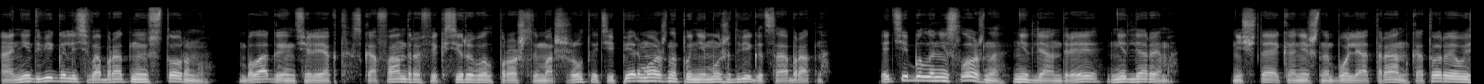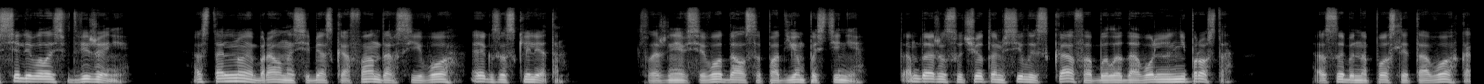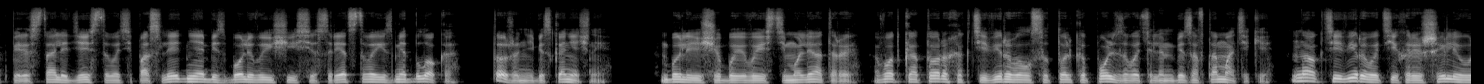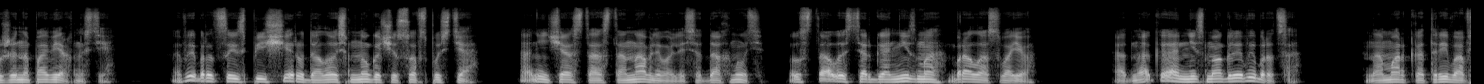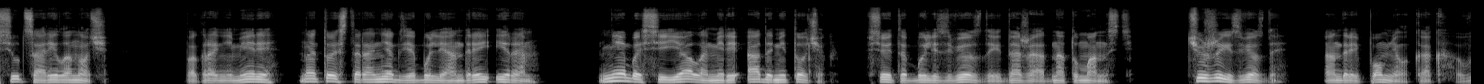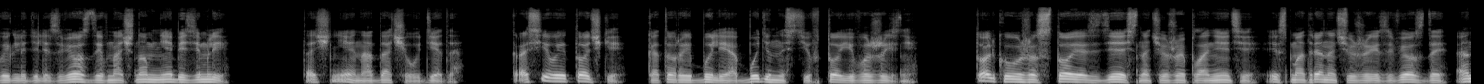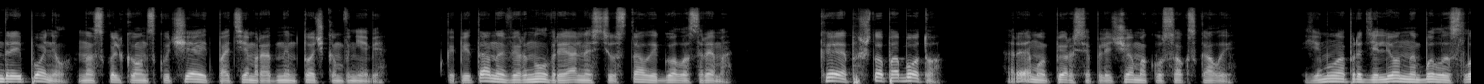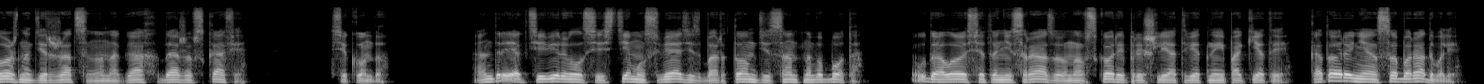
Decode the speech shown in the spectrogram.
Они двигались в обратную сторону. Благо интеллект скафандра фиксировал прошлый маршрут, и теперь можно по нему же двигаться обратно. Идти было несложно ни для Андрея, ни для Рема. Не считая, конечно, боли от ран, которая усиливалась в движении. Остальное брал на себя скафандр с его экзоскелетом. Сложнее всего дался подъем по стене. Там даже с учетом силы скафа было довольно непросто. Особенно после того, как перестали действовать последние обезболивающиеся средства из медблока, тоже не бесконечные. Были еще боевые стимуляторы, вот которых активировался только пользователем без автоматики, но активировать их решили уже на поверхности. Выбраться из пещер удалось много часов спустя. Они часто останавливались отдохнуть. Усталость организма брала свое. Однако они смогли выбраться. На Марка-3 вовсю царила ночь. По крайней мере, на той стороне, где были Андрей и Рэм. Небо сияло мириадами точек. Все это были звезды и даже одна туманность. Чужие звезды. Андрей помнил, как выглядели звезды в ночном небе Земли. Точнее, на даче у деда. Красивые точки, которые были обыденностью в той его жизни. Только уже стоя здесь, на чужой планете, и смотря на чужие звезды, Андрей понял, насколько он скучает по тем родным точкам в небе. Капитана вернул в реальность усталый голос Рема. «Кэп, что по боту?» Рэм уперся плечом о кусок скалы. Ему определенно было сложно держаться на ногах даже в скафе. Секунду. Андрей активировал систему связи с бортом десантного бота. Удалось это не сразу, но вскоре пришли ответные пакеты, которые не особо радовали.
